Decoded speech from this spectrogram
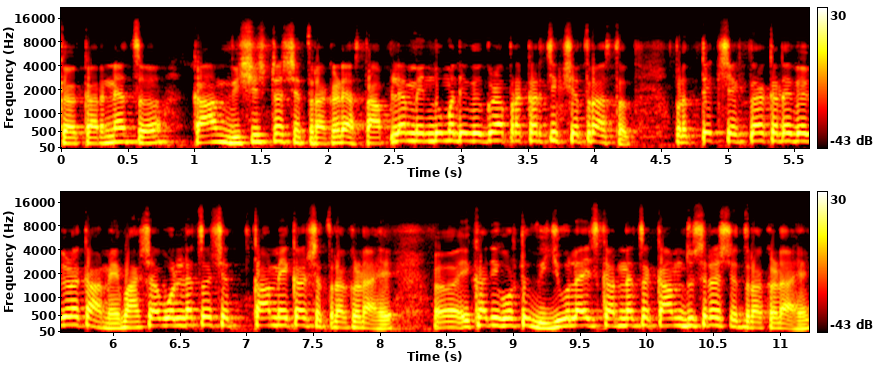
करण्याचं काम विशिष्ट क्षेत्राकडे असतं. आपल्या मेंदूमध्ये वेगवेगळ्या प्रकारची क्षेत्र असतात. प्रत्येक क्षेत्राकडे वेगळं काम आहे. भाषा बोलण्याचं क्षेत्र काम एका क्षेत्राकडे आहे. एखादी गोष्ट व्हिज्युअलाइज करण्याचं काम दुसऱ्या क्षेत्राकडे आहे.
